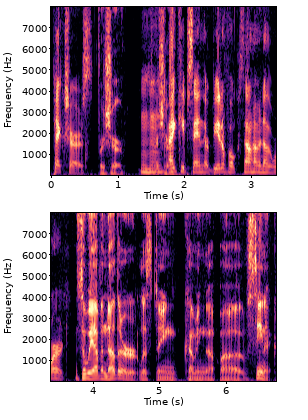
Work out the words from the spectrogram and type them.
pictures. for sure. For sure. I keep saying they're beautiful because I don't have another word. so we have another listing coming up. Uh, Scenic.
